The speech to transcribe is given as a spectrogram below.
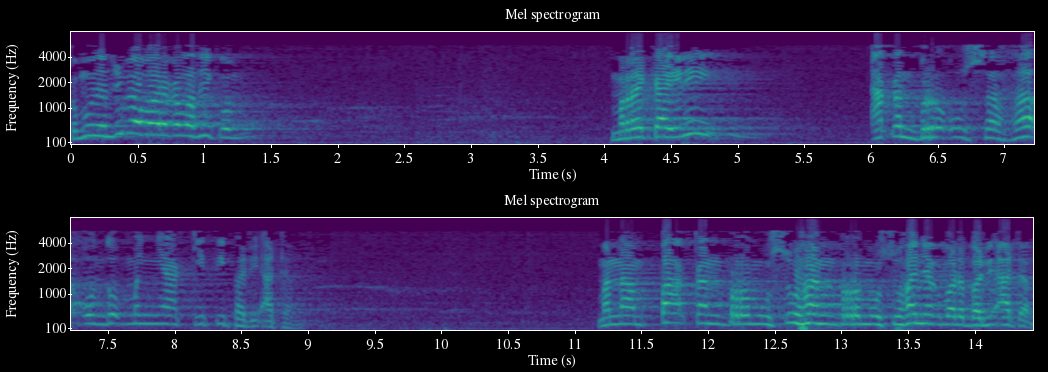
Kemudian juga barakallahu fikum. Mereka ini akan berusaha untuk menyakiti Bani Adam. Menampakkan permusuhan-permusuhannya kepada Bani Adam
